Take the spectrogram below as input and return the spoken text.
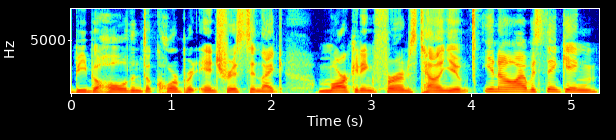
be beholden to corporate interests and like marketing firms telling you, you know, I was thinking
